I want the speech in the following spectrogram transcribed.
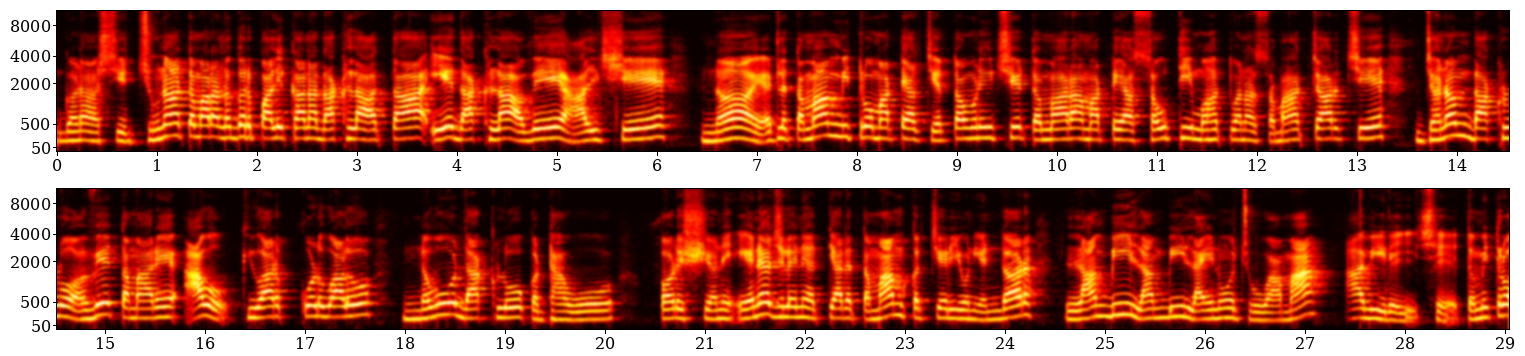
ગણાશે. જૂના તમારા નગરપાલિકાના દાખલા હતા, એ દાખલા હવે હાલશે નહીં. એટલે તમામ મિત્રો માટે આ ચેતવણી છે, તમારા માટે આ સૌથી મહત્ત્વના સમાચાર છે. જન્મ દાખલો હવે તમારે આવો ક્યુઆર કોડવાળો નવો દાખલો કઢાવવો પડશે. અને એને જ લઈને અત્યારે તમામ કચેરીઓની અંદર લાંબી લાંબી લાઈનો જોવામાં આવી રહી છે. તો મિત્રો,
